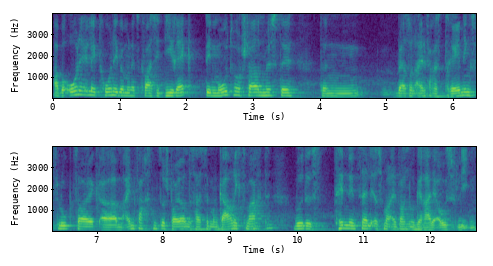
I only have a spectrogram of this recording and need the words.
Aber ohne Elektronik, wenn man jetzt quasi direkt den Motor steuern müsste, dann wäre so ein einfaches Trainingsflugzeug äh, am einfachsten zu steuern. Das heißt, wenn man gar nichts macht, würde es tendenziell erstmal einfach nur geradeaus fliegen.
